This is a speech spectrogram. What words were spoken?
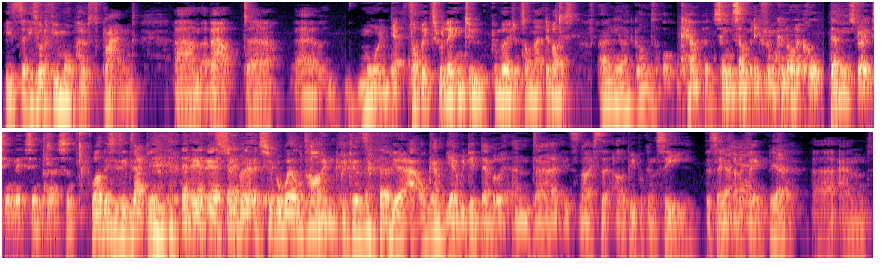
he's he's got a few more posts planned um, about. Uh, uh, more in-depth topics relating to convergence on that device. If only I'd gone to OggCamp and seen somebody from Canonical demonstrating this in person. Well, this is exactly it, it's super super well timed because yeah, at OggCamp, yeah, we did demo it, and uh, it's nice that other people can see the same Yeah. kind of thing, Yeah. Uh, and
